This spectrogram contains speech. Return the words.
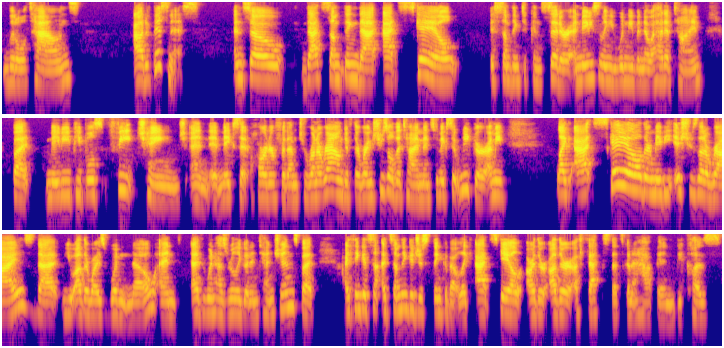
little towns out of business. And so that's something that at scale is something to consider and maybe something you wouldn't even know ahead of time. But maybe people's feet change and it makes it harder for them to run around if they're wearing shoes all the time. And so it makes it weaker. I mean, like at scale, there may be issues that arise that you otherwise wouldn't know. And everyone has really good intentions. But I think it's it's something to just think about. Like at scale, are there other effects that's going to happen because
